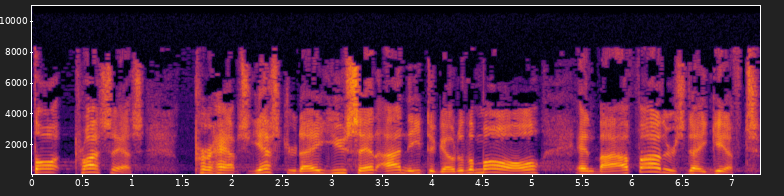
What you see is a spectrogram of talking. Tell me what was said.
thought process. Perhaps yesterday you said, I need to go to the mall and buy a Father's Day gift.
